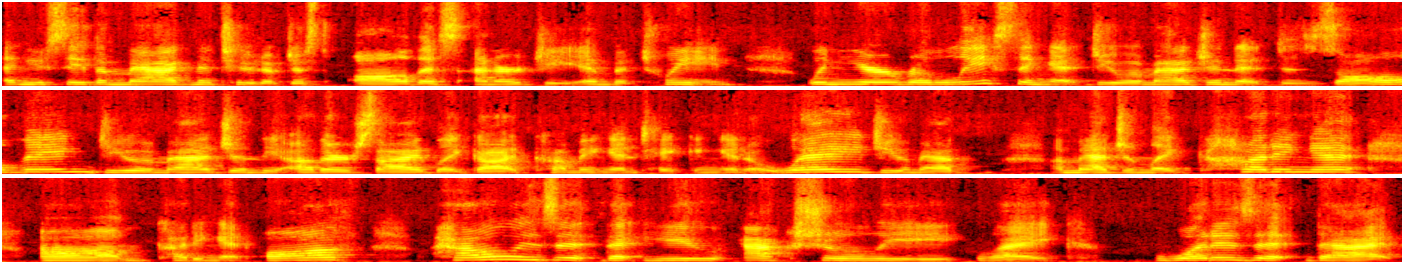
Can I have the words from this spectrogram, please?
And you see the magnitude of just all this energy in between. When you're releasing it, do you imagine it dissolving? Do you imagine the other side, like God coming and taking it away? Do you imagine, like cutting it, um, cutting it off? How is it that you actually like what is it that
